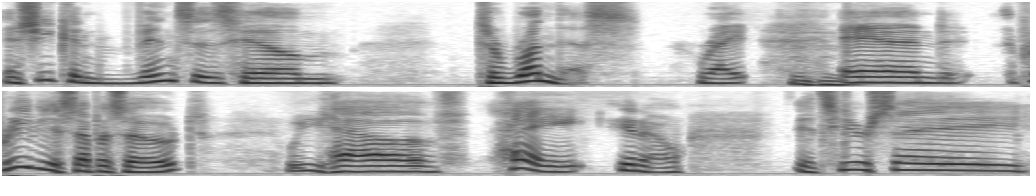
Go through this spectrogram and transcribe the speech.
and she convinces him to run this right. Mm-hmm. And the previous episode, we have hey, you know, it's hearsay.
